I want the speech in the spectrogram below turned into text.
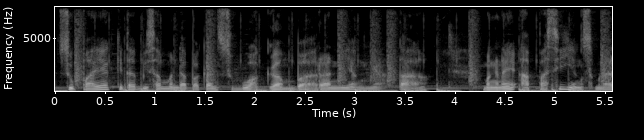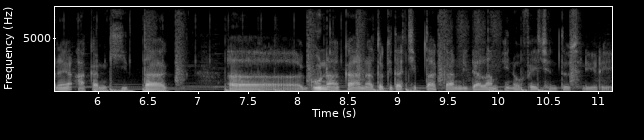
supaya kita bisa mendapatkan sebuah gambaran yang nyata mengenai apa sih yang sebenarnya akan kita uh, gunakan atau kita ciptakan di dalam innovation itu sendiri.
